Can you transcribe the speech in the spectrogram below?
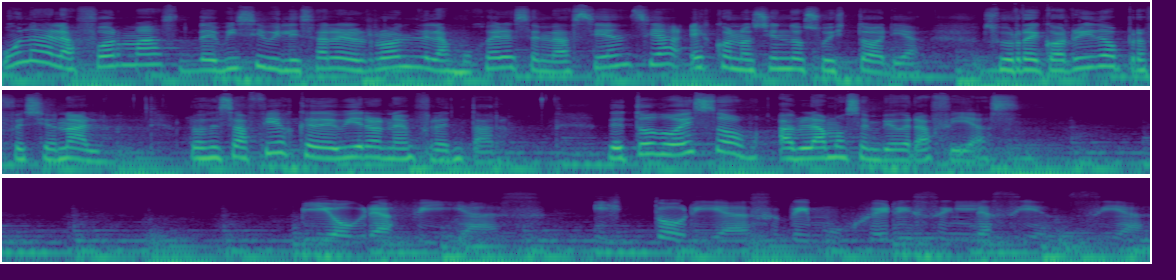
Una de las formas de visibilizar el rol de las mujeres en la ciencia es conociendo su historia, su recorrido profesional, los desafíos que debieron enfrentar. De todo eso hablamos en biografías. Biografías, historias de mujeres en la ciencia.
